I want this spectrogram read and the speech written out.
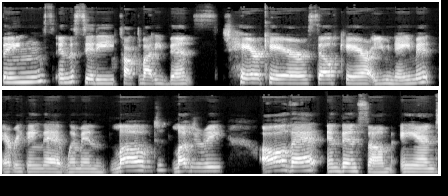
things in the city, talked about events, hair care, self care, you name it, everything that women loved, luxury, all that, and then some. And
